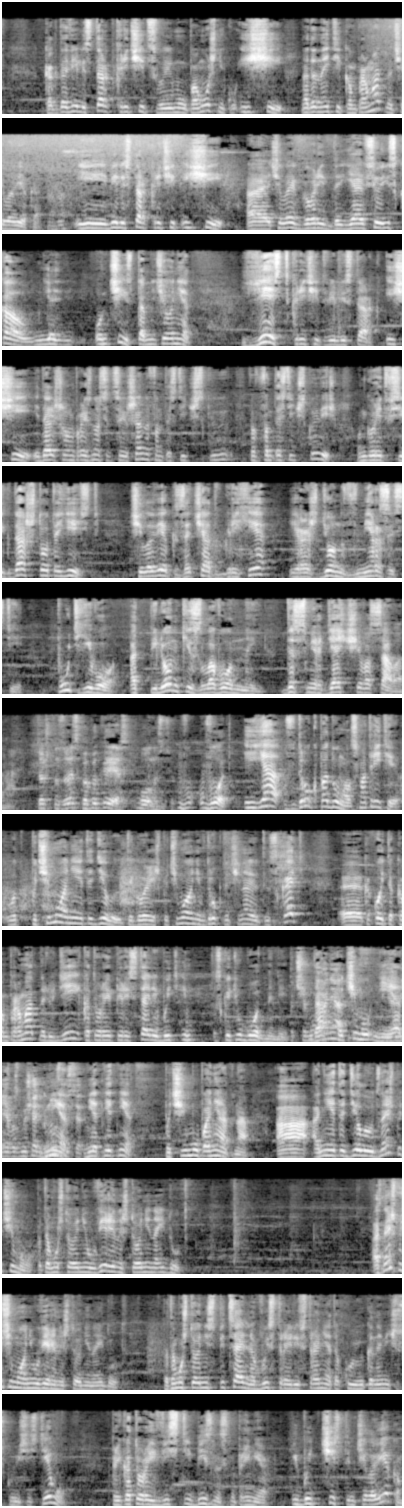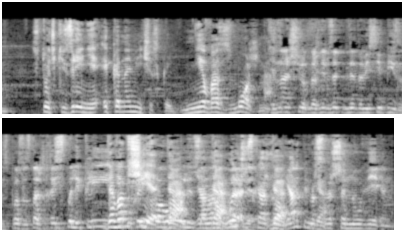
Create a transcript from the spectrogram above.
когда Вилли Старк кричит своему помощнику «Ищи!» Надо найти компромат на человека. И Вилли Старк кричит «Ищи!» А человек говорит «Да я все искал, я- он чист, там ничего нет». «Есть!» — кричит Вилли Старк. «Ищи!» И дальше он произносит совершенно фантастическую, фа- фантастическую вещь. Он говорит «Всегда что-то есть. Человек зачат в грехе и рожден в мерзости. Путь его от пеленки зловонной до смердящего савана». То, что называется ППКС полностью. Вот. И я вдруг подумал, смотрите, вот почему они это делают? Ты говоришь, почему они вдруг начинают искать какой-то компромат на людей, которые перестали быть им, так сказать, угодными. Почему да? понятно. Почему? Нет. меня возмущает нет, этого. нет, нет, нет. Почему понятно? А они это делают, знаешь почему? Потому что они уверены, что они найдут. А знаешь, почему они уверены, что они найдут? Потому что они специально выстроили в стране такую экономическую систему, при которой вести бизнес, например, и быть чистым человеком с точки зрения экономической невозможно. Знаешь, Юр, даже не обязательно для этого вести бизнес. Просто стать ходить в поликлинику, Да вообще, по да. улицам Я и вам больше скажу, Да, я, например, да. совершенно уверен,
